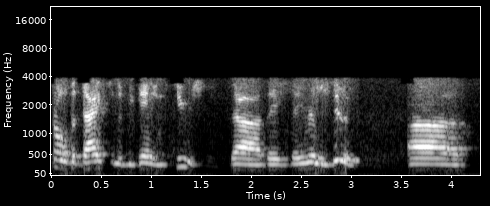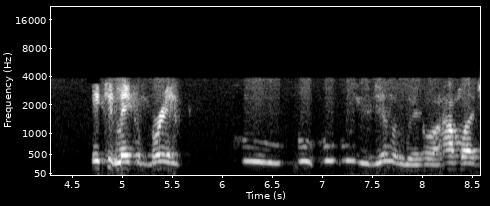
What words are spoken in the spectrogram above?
throw the dice in the beginning seriously. Uh, they they really do. Uh, it can make or break who, who who who you're dealing with or how much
